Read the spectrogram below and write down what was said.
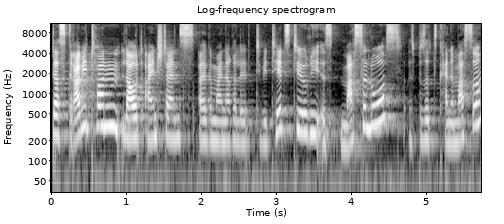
Das Graviton laut Einsteins allgemeiner Relativitätstheorie ist masselos, es besitzt keine Masse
